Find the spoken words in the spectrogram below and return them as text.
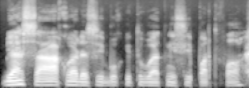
Biasa aku ada sibuk gitu buat ngisi portfolio.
